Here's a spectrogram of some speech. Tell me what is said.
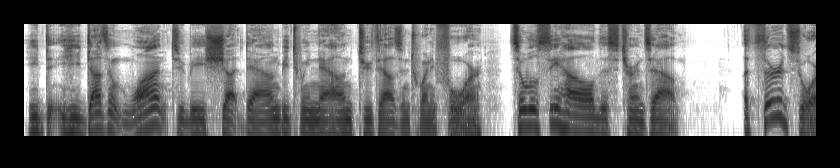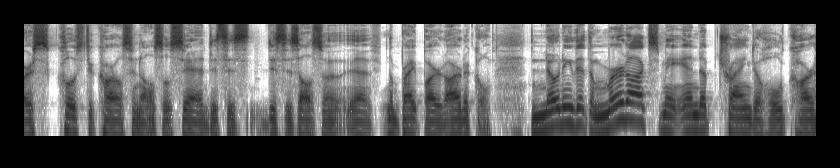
He, he doesn't want to be shut down between now and 2024. So we'll see how all this turns out. A third source close to Carlson also said this is this is also uh, the Breitbart article, noting that the Murdochs may end up trying to hold Car-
